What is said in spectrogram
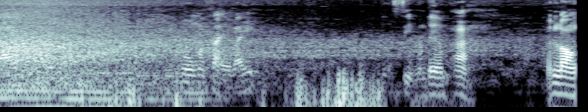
ย้ายโครงมาใส่ไว้สีเหมือนเดิมอะไปลอง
